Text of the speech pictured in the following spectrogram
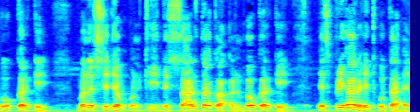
भोग करके, मनुष्य जब उनकी निस्सारता का अनुभव करके स्पृहा रहित होता है,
